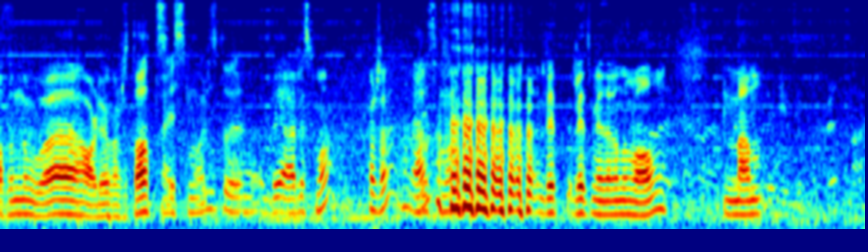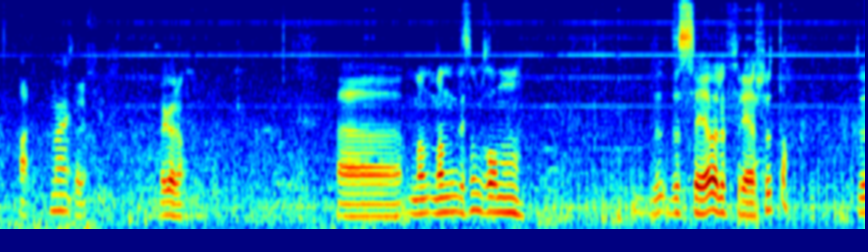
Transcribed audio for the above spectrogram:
at noe har de jo kanskje tatt. er de små eller store? De er litt små, kanskje? Ja. Små? litt, litt mindre enn normalen. Men Nei. det går bra. Uh, men, men liksom sånn du, du ser jo veldig fresh ut, da. Du,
